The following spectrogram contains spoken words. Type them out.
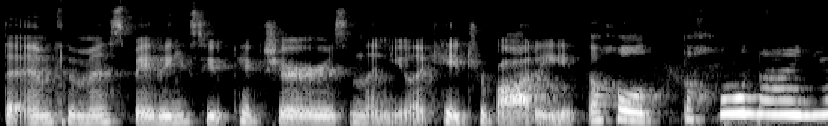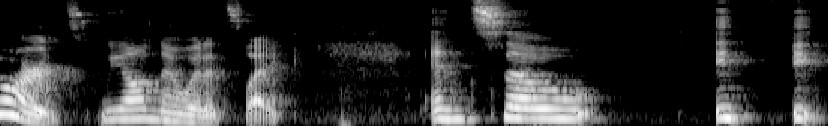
the infamous bathing suit pictures and then you like hate your body, the whole the whole nine yards. We all know what it's like. And so it it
